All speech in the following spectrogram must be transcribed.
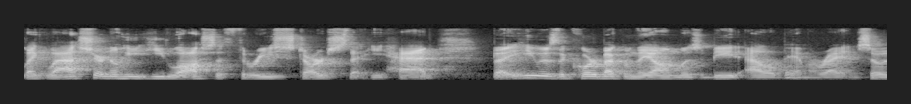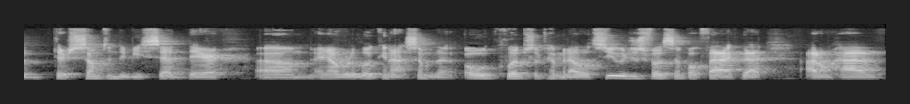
like last year, I know he he lost the three starts that he had, but he was the quarterback when they almost beat Alabama, right? And so there's something to be said there. Um, and now we're looking at some of the old clips of him at LSU, just for the simple fact that I don't have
